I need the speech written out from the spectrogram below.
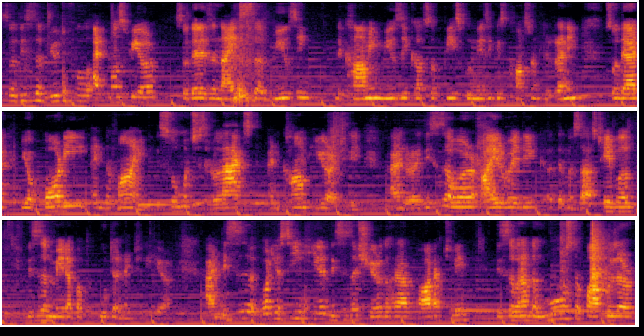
So this is a beautiful atmosphere. So there is a nice uh, music the calming music also peaceful music is constantly running so that your body and the mind is so much relaxed and calm here actually. And uh, this is our ayurvedic uh, the massage table. This is a made up of uttan actually here. And this is uh, what you're seeing here this is a Shirodhara pot actually. This is one of the most popular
